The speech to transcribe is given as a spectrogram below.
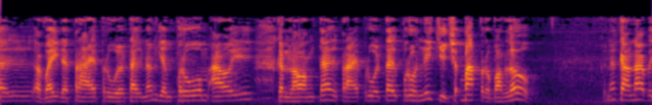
ទៅអ្វីដែលប្រែប្រួលទៅនឹងយើងព្រមឲ្យកន្លងទៅ ប្រែប្រួលទៅព្រោះនេះជាច្បាប់របស់លោកណាកាលណាបើ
